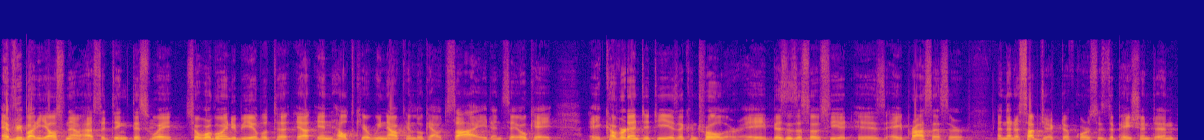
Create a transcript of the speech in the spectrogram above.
everybody else now has to think this way. So we're going to be able to, uh, in healthcare, we now can look outside and say, okay, a covered entity is a controller, a business associate is a processor, and then a subject, of course, is the patient and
